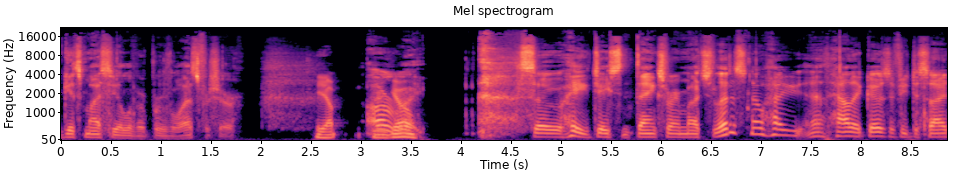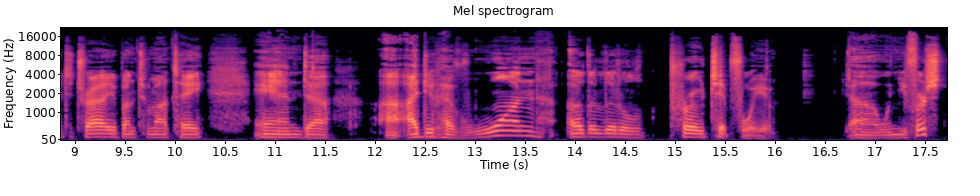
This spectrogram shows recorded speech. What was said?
Gets my seal of approval, that's for sure. Yep. There All right. So hey, Jason, thanks very much. Let us know how you, uh, how that goes if you decide to try Ubuntu Mate. And uh, I do have one other little pro tip for you. Uh, when you first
